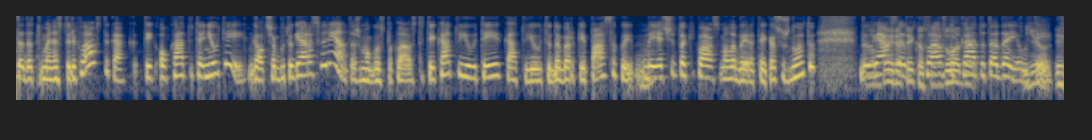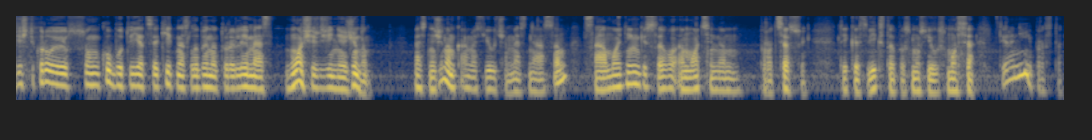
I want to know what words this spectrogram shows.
Tada tu manęs turi klausti ką tai o ką tu ten jautei? Gal čia būtų geras variantas žmogaus paklausti tai ką tu jautei ką tu jauti dabar kai pasakoji? Beje šitokį klausimą labai retai kas užduotų. Daugiausia klaustų ką tu tada Jo, jautei? ir iš tikrųjų sunku būtų jį atsakyti, nes labai natūraliai mes nuoširdžiai nežinom. Mes nežinom, ką mes jaučiam, mes nesam sąmoningi savo emociniam procesui. Tai, kas vyksta pas mus jausmuose, tai yra neįprasta.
